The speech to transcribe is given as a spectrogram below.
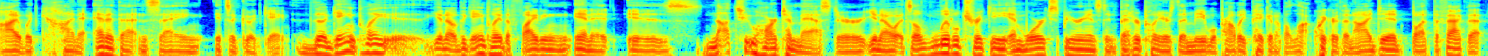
I would kind of edit that and saying it's a good game. The gameplay, eh, you know, the gameplay, the fighting in it is not too hard to master. You know, it's a little tricky, and more experienced and better players than me will probably pick it up a lot quicker than I did. But the fact that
